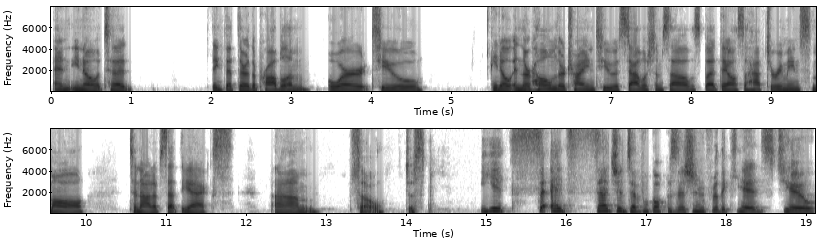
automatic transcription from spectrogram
and you know to think that they're the problem or to you know in their home they're trying to establish themselves but they also have to remain small to not upset the ex um so just it's it's such a difficult position for the kids too.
